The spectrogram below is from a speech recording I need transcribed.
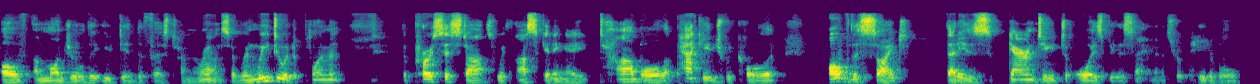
of a module that you did the first time around. So when we do a deployment, the process starts with us getting a tarball, a package, we call it, of the site that is guaranteed to always be the same and it's repeatable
